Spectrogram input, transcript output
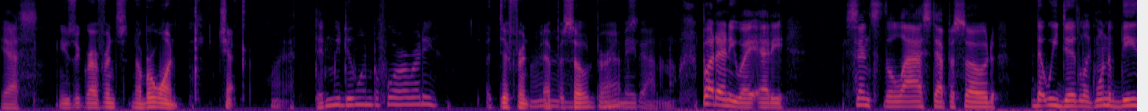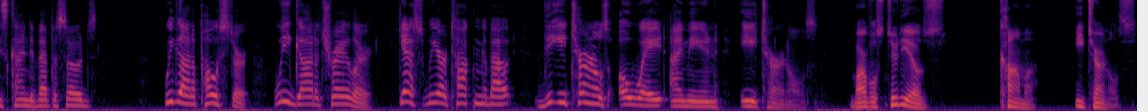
Yes. Music reference number one. Check. Didn't we do one before already? a different uh, episode, perhaps. Maybe I don't know. But anyway, Eddie, since the last episode that we did, like one of these kind of episodes, we got a poster, we got a trailer. Yes, we are talking about the Eternals. Oh wait, I mean Eternals. Marvel Studios, comma Eternals.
